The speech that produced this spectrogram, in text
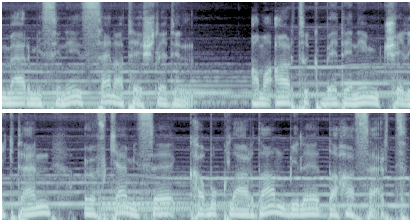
mermisini sen ateşledin. Ama artık bedenim çelikten, öfkem ise kabuklardan bile daha sert.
